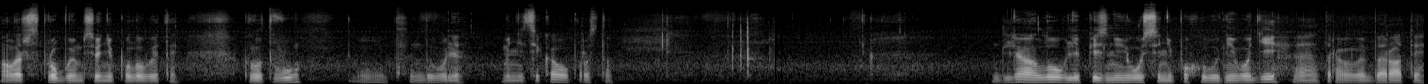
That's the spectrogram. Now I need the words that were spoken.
Але ж спробуємо сьогодні половити плотву. От, доволі мені цікаво просто. Для ловлі пізньої осені по холодній воді е, треба вибирати е,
